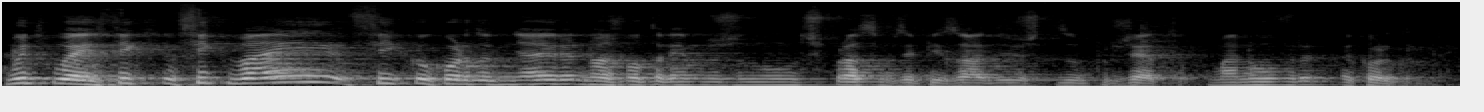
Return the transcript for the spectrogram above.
Muito bem. Fique, fique bem, fique com a Cor do Dinheiro. Nós voltaremos num dos próximos episódios do projeto Manuvre, a Cor do Dinheiro.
